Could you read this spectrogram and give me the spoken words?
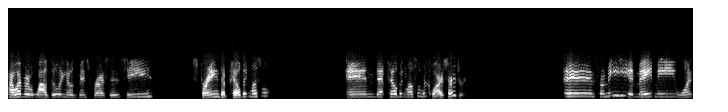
however, while doing those bench presses, he sprained a pelvic muscle, and that pelvic muscle required surgery. And for me, it made me want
